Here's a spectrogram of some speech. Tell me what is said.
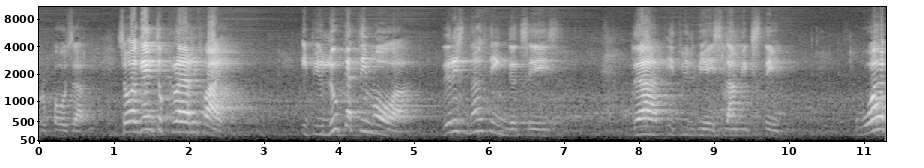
proposal. So again, to clarify, if you look at the MOA, there is nothing that says that it will be a Islamic state. What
